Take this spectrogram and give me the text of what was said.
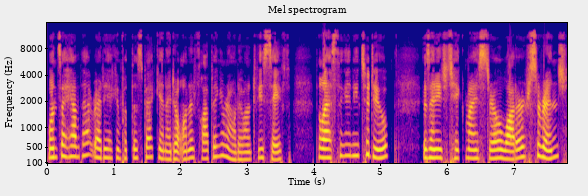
Once I have that ready, I can put this back in. I don't want it flopping around. I want it to be safe. The last thing I need to do is I need to take my sterile water syringe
